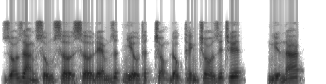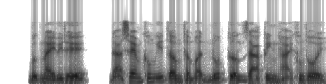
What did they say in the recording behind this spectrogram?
rõ ràng sống sờ sờ đem rất nhiều thất trọng độc thánh cho giết chết, nghiền nát. Bực này uy thế, đã xem không ít âm thầm ẩn nút cường giả kinh hại không thôi.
